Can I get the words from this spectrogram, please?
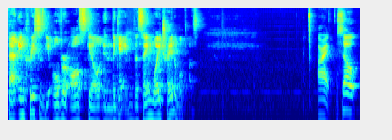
that increases the overall skill in the game, the same way tradable does. All right, so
